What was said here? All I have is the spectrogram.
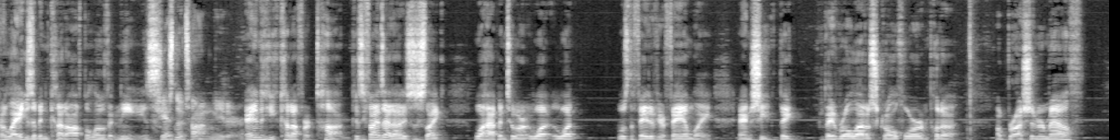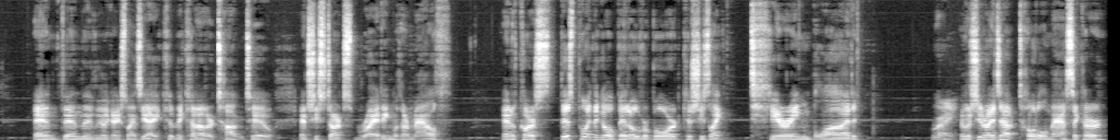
Her legs have been cut off below the knees She has no tongue either. and he cut off her tongue because he finds that out. He's just like, "What happened to her? What what was the fate of your family?" And she they they roll out a scroll for her and put a a brush in her mouth, and then the guy explains, "Yeah, they cut out her tongue too." And she starts writing with her mouth, and of course, this point they go a bit overboard because she's like tearing blood. Right. And when she writes out total massacre,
